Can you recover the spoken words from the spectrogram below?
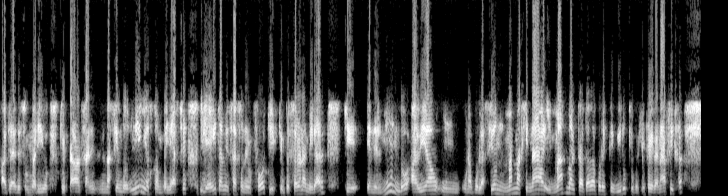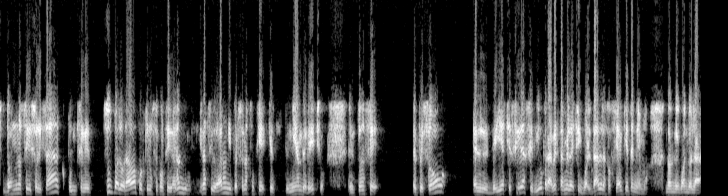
a través de sus maridos, que estaban naciendo niños con VIH, y ahí también se hace un enfoque, que empezaron a mirar que en el mundo había una población más marginada y más maltratada por este virus, que por ejemplo era en África, donde no se visualizaba, se le subvaloraba porque no se consideraban eran ciudadanos ni personas que, tenían derecho. Entonces, empezó el VIH-Sida sirvió para ver también la desigualdad de la sociedad que tenemos, donde cuando la,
